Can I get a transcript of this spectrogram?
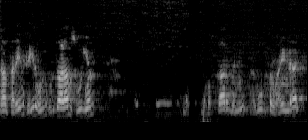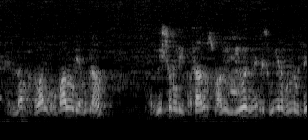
நான் தரேன்னு கையில ஒன்று கொடுத்தாலாம் சூரியன். நமஸ்காரம் பண்ணி பிரம்மபுத்தர் வாங்கிண்டா எல்லாம் பகவான் கோபாலனுடைய அனுகிரகம். சர்வேஸ்வரனுடைய பிரசாதம் சுவாமி இங்கேயோ இருந்து இப்படி சூரியனை கொண்டு விட்டு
